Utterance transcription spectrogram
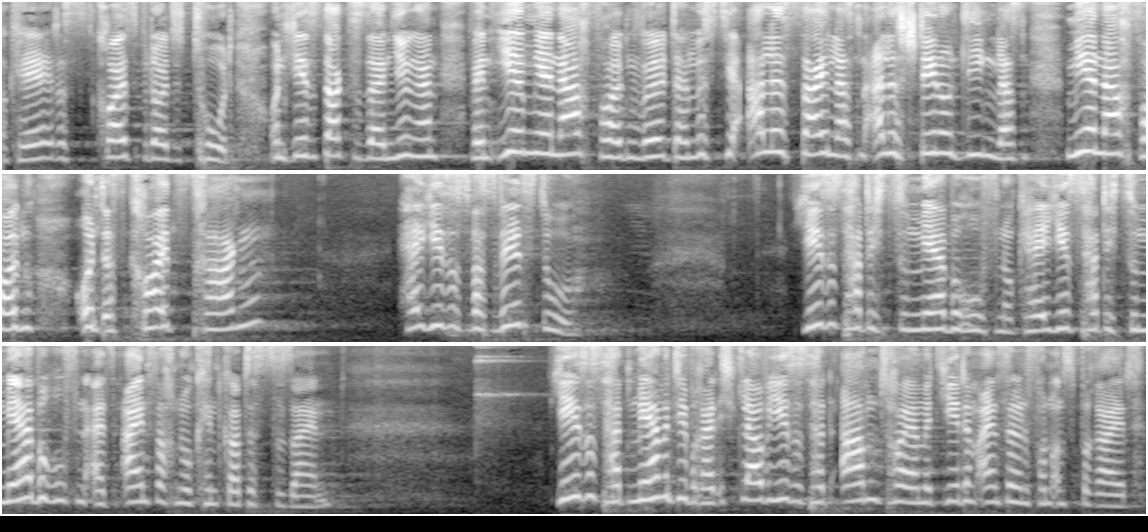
Okay, das Kreuz bedeutet Tod. Und Jesus sagt zu seinen Jüngern, wenn ihr mir nachfolgen wollt, dann müsst ihr alles sein lassen, alles stehen und liegen lassen, mir nachfolgen und das Kreuz tragen. Herr Jesus, was willst du? Jesus hat dich zu mehr berufen, okay? Jesus hat dich zu mehr berufen, als einfach nur Kind Gottes zu sein. Jesus hat mehr mit dir bereit. Ich glaube, Jesus hat Abenteuer mit jedem Einzelnen von uns bereit.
